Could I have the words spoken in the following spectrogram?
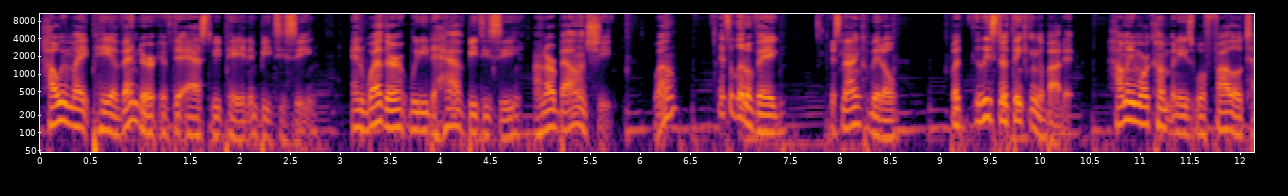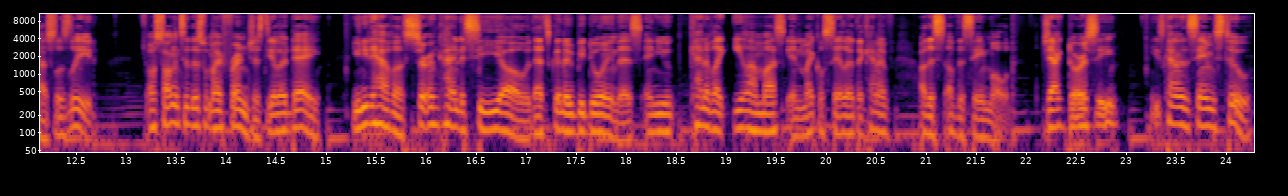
how we might pay a vendor if they're asked to be paid in BTC, and whether we need to have BTC on our balance sheet. Well, it's a little vague, it's non committal, but at least they're thinking about it. How many more companies will follow Tesla's lead? I was talking to this with my friend just the other day. You need to have a certain kind of CEO that's going to be doing this, and you kind of like Elon Musk and Michael Saylor, they kind of are this of the same mold. Jack Dorsey, he's kind of the same as too.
